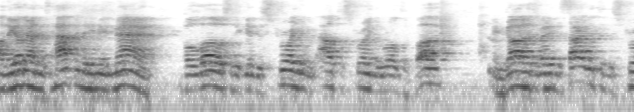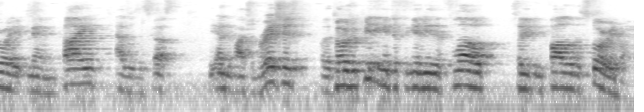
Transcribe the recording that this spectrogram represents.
On the other hand, he's happy that he made man below so he can destroy him without destroying the worlds above. And God has already decided to destroy mankind, as was discussed the end of Parshas Bereshis. But the Torah is repeating it just to give you the flow so you can follow the storyline.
